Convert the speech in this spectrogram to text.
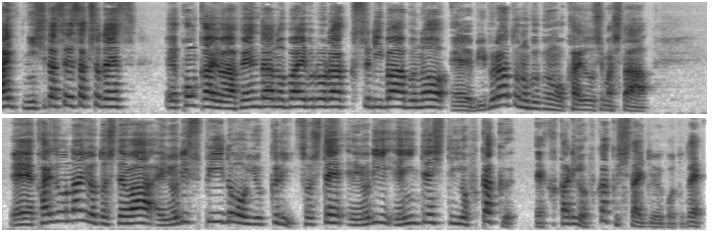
はい、西田製作所です。え今回はフェンダーの Vibrolux Reverb の、えビブラートの部分を改造しました。え改造内容としては、えよりスピードをゆっくり、そして、えより intensity を深く、えーかかりを深くしたいということで、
